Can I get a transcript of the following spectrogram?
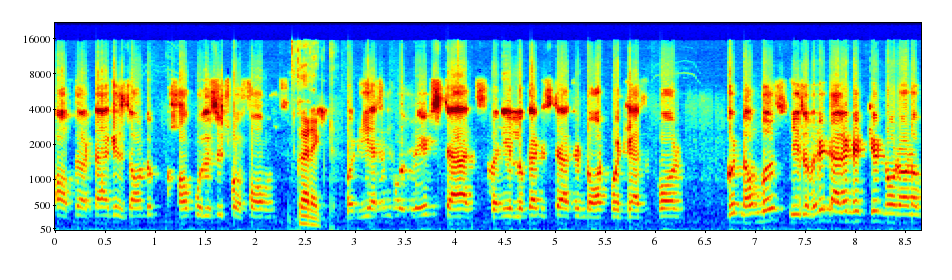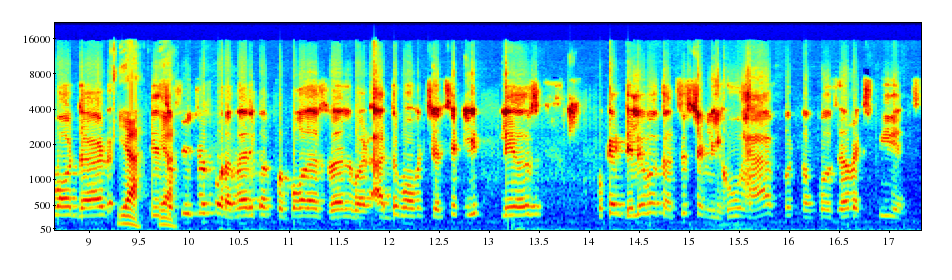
of the attack is down to how Pulisic performs Correct. but he hasn't got great stats. When you look at his stats in Dortmund, he hasn't got good numbers. He's a very talented kid, no doubt about that. Yeah, He's yeah. the future for American football as well. But at the moment, Chelsea need players who can deliver consistently, who have good numbers, who have experience.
